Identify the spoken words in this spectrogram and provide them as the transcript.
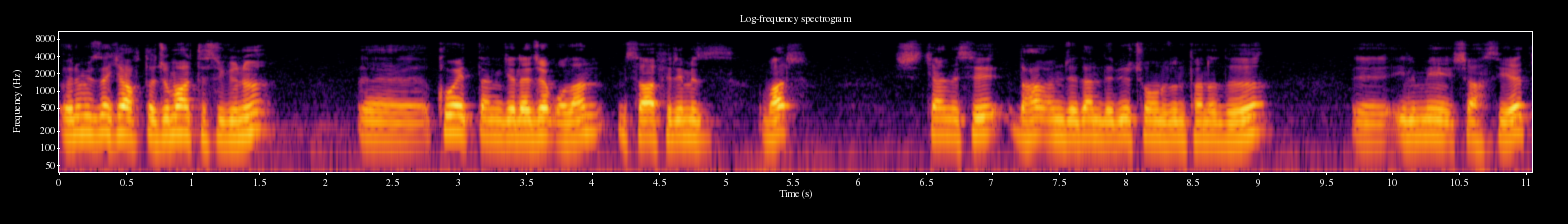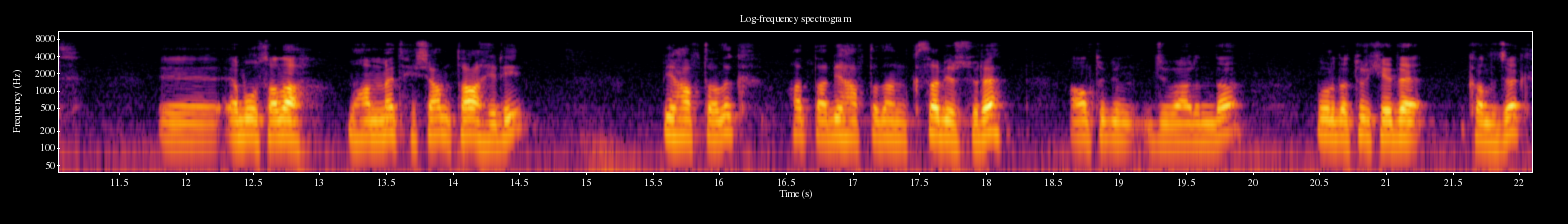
Önümüzdeki hafta cumartesi günü e, Kuveyt'ten gelecek olan misafirimiz var. Kendisi daha önceden de birçoğunuzun tanıdığı e, ilmi şahsiyet e, Ebu Salah Muhammed Hişam Tahiri bir haftalık hatta bir haftadan kısa bir süre 6 gün civarında burada Türkiye'de kalacak.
